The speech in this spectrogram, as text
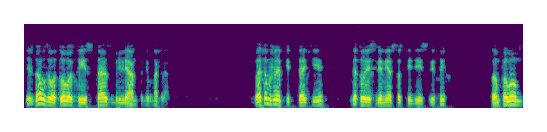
и ждал золотого креста с бриллиантами в награду. В этом же Питтакии, готовя себе место среди святых, Памфалон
